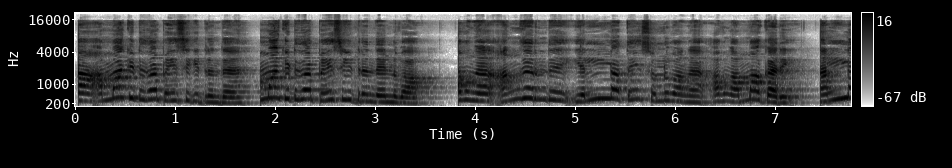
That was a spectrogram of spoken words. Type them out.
நான் அம்மா கிட்ட தான் பேசிக்கிட்டு இருந்தேன். அம்மா கிட்ட தான் பேசிக்கிட்டு இருந்தேன்னு வா அவங்க அங்க இருந்து எல்லாத்தையும் சொல்லுவாங்க. அவங்க அம்மாக்காரி. நல்லா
